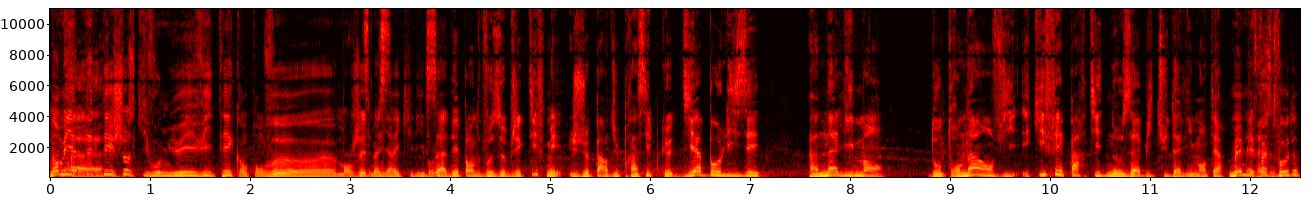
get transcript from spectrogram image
Non mais il y a peut-être des choses qu'il vaut mieux éviter quand on veut euh, manger de manière équilibrée. Ça dépend de vos objectifs, mais je pars du principe que diaboliser un aliment dont on a envie et qui fait partie de nos habitudes alimentaires. Même les raisons- fast-food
